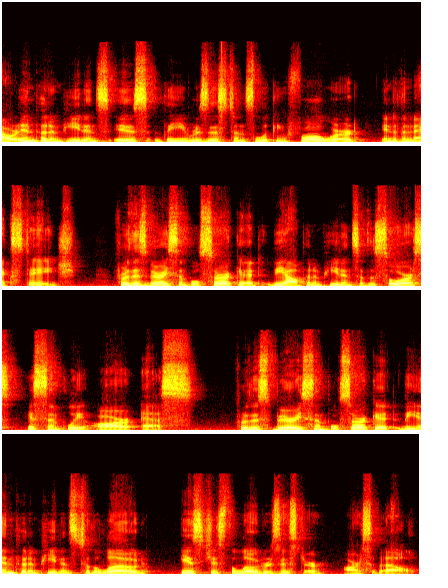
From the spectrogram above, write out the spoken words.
Our input impedance is the resistance looking forward into the next stage. For this very simple circuit, the output impedance of the source is simply Rs. For this very simple circuit, the input impedance to the load is just the load resistor, R sub L.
